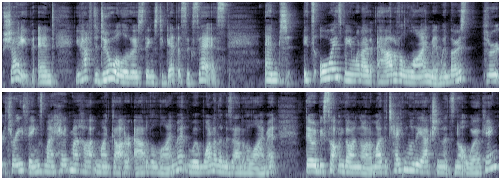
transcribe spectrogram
shape and you have to do all of those things to get the success. And it's always been when I'm out of alignment, when those th- three things, my head, my heart, and my gut, are out of alignment, when one of them is out of alignment, there would be something going on. I'm either taking all the action that's not working,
